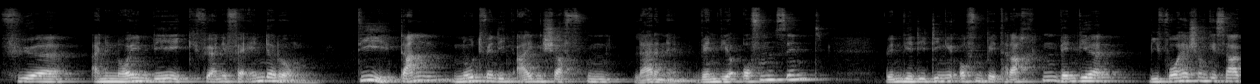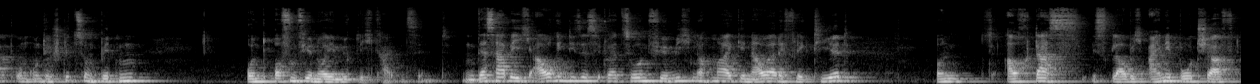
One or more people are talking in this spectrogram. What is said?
für einen neuen Weg, für eine Veränderung, die dann notwendigen Eigenschaften lernen. Wenn wir offen sind, wenn wir die Dinge offen betrachten, wenn wir, wie vorher schon gesagt, um Unterstützung bitten und offen für neue Möglichkeiten sind. Und das habe ich auch in dieser Situation für mich nochmal genauer reflektiert. Und auch das ist, glaube ich, eine Botschaft,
